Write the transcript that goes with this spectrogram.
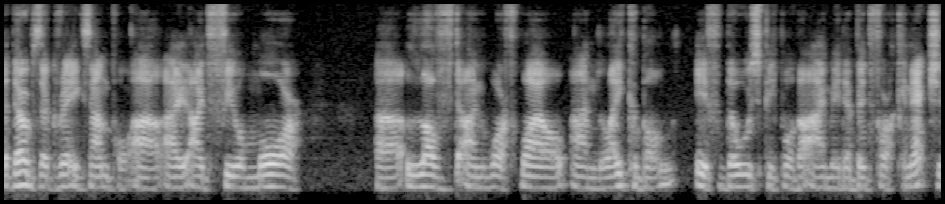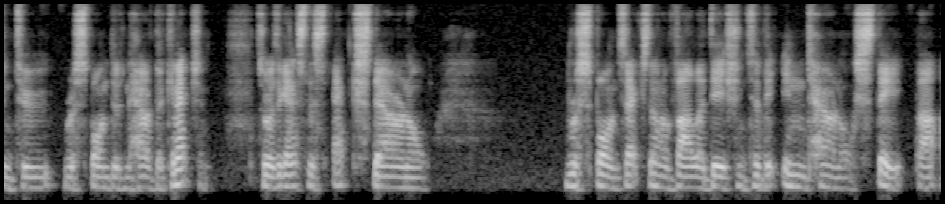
But was a great example. Uh, I, I'd feel more uh, loved and worthwhile and likable if those people that I made a bid for connection to responded and heard the connection. So it was against this external response, external validation to the internal state that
